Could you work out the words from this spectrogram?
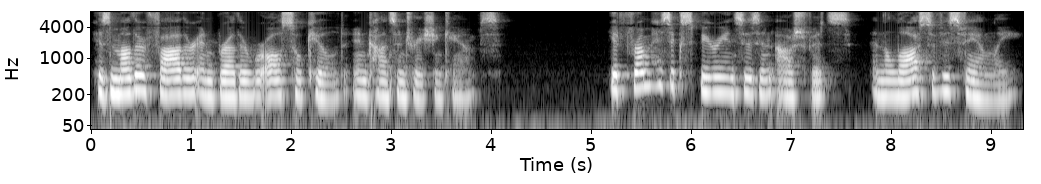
His mother, father, and brother were also killed in concentration camps. Yet, from his experiences in Auschwitz and the loss of his family,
